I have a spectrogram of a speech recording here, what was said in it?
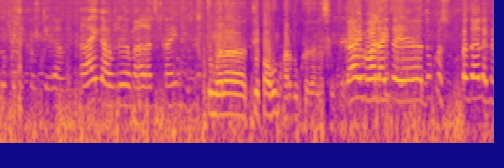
डोक्याची कवटी गावली. काय गावलं बाळाचं काय नाही. तुम्हाला ते पाहून फार दुःख झालं असेल काय बोलायचं दुःख सुख झालं का?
